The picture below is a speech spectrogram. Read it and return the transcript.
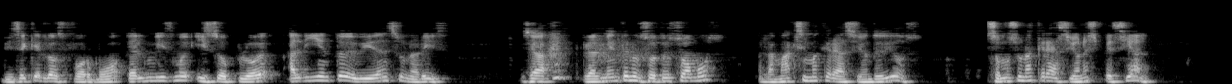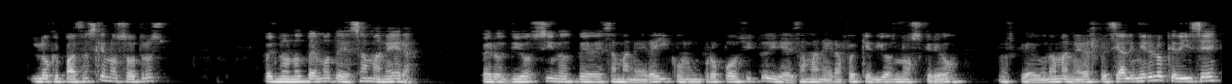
Dice que los formó Él mismo y sopló aliento de vida en su nariz. O sea, realmente nosotros somos la máxima creación de Dios. Somos una creación especial. Lo que pasa es que nosotros, pues no nos vemos de esa manera, pero Dios sí nos ve de esa manera y con un propósito y de esa manera fue que Dios nos creó, nos creó de una manera especial. Y mire lo que dice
